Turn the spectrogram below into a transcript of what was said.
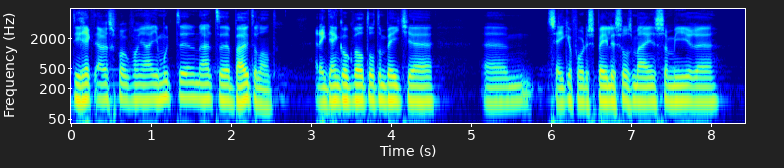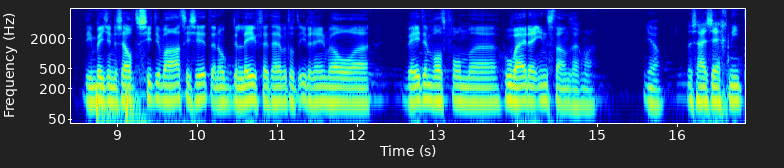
direct uitgesproken van ja, je moet naar het buitenland. En ik denk ook wel tot een beetje, um, zeker voor de spelers zoals mij en Samir, die een beetje in dezelfde situatie zit. En ook de leeftijd hebben tot iedereen wel weet en wat van hoe wij daarin staan, zeg maar. Ja, dus hij zegt niet,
